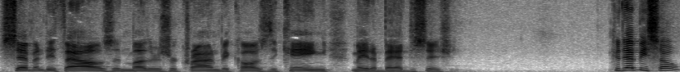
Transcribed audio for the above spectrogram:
70,000 mothers are crying because the king made a bad decision. Could that be so?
